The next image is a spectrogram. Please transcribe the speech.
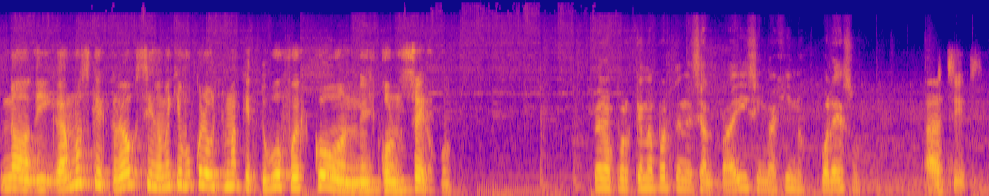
No, digamos que creo, si no me equivoco, la última que tuvo fue con el Consejo. Pero porque no pertenece al país, imagino, por eso. Así es.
